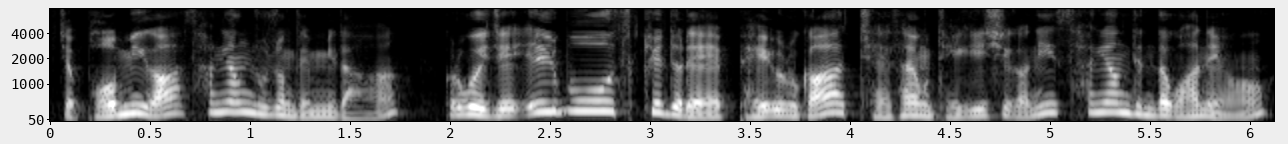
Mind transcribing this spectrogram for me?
이제 범위가 상향 조정됩니다. 그리고 이제 일부 스킬들의 배율과 재사용 대기 시간이 상향된다고 하네요.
